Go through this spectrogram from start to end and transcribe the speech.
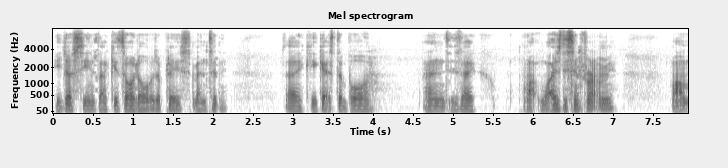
he just seems like he's all over the place mentally. like he gets the ball, and he's like, "What, what is this in front of me? What,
